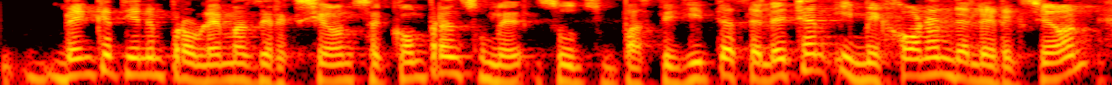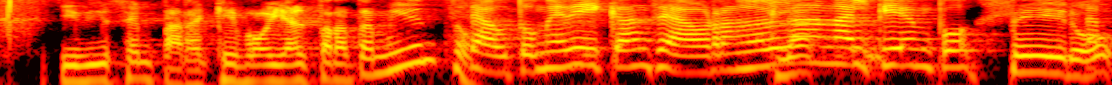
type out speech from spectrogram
ven que tienen problemas de erección, se compran su, su- su pastillita, se le echan y mejoran de la erección y dicen, ¿para qué voy al tratamiento? Se automedican, se ahorran la Claro. lana, el tiempo. Pero,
